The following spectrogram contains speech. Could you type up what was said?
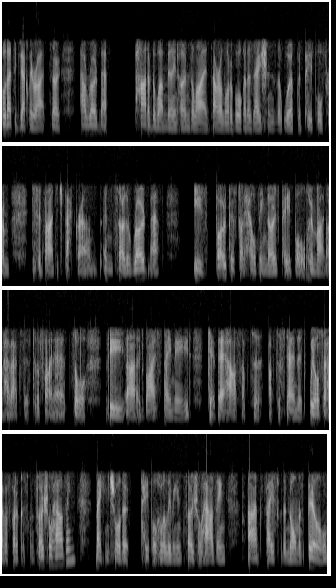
Well, that's exactly right. So our roadmap part of the 1 Million Homes Alliance are a lot of organisations that work with people from disadvantaged backgrounds. And so the roadmap is focused on helping those people who might not have access to the finance or the uh, advice they need get their house up to up to standard. We also have a focus on social housing, making sure that people who are living in social housing aren't faced with enormous bills.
